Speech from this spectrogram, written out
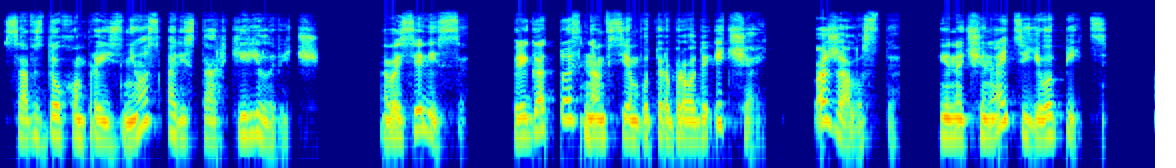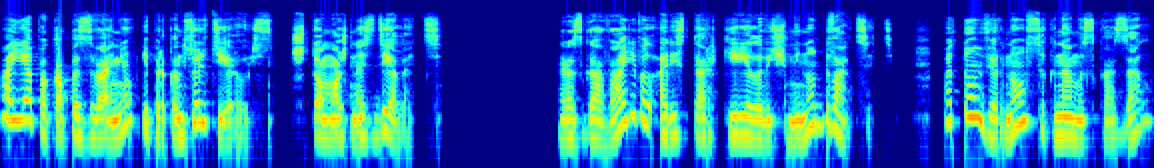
со вздохом произнес Аристарх Кириллович. «Василиса, приготовь нам всем бутерброды и чай, пожалуйста, и начинайте его пить а я пока позвоню и проконсультируюсь, что можно сделать». Разговаривал Аристарх Кириллович минут двадцать, потом вернулся к нам и сказал,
